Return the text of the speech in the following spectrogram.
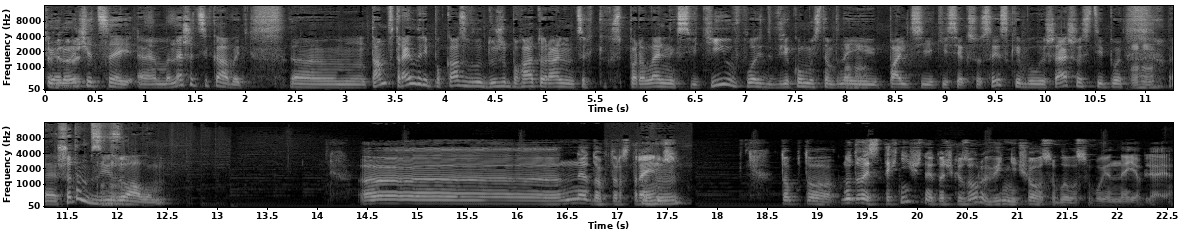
Коротше, цей е, мене що цікавить. Там в трейлері показували дуже багато реально цих якихось паралельних світів, вплоть в якомусь там в неї пальці якісь як сосиски були, ще щось. Типу, що там з візуалом? Е, Не Доктор Стрендж. Угу. Тобто, ну дивись, з технічної точки зору він нічого особливо собою не являє.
